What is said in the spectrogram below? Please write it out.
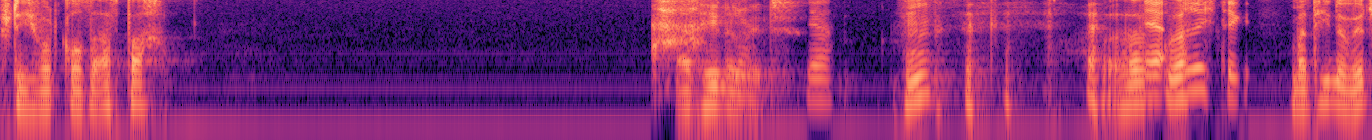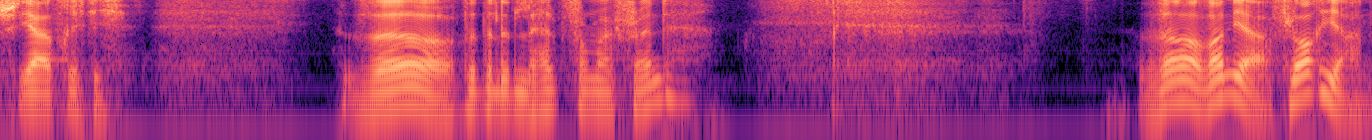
Stichwort Groß Asbach. Martinovic. Ja, Hm? Was hast du ja gesagt? richtig. Martinovic? Ja, ist richtig. So, with a little help from my friend. So, Sonja, Florian.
